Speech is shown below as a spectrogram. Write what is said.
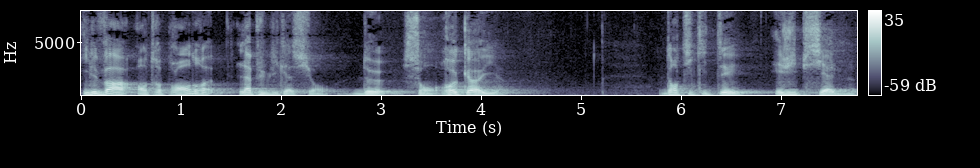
il va entreprendre la publication de son recueil d'antiquités égyptiennes,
